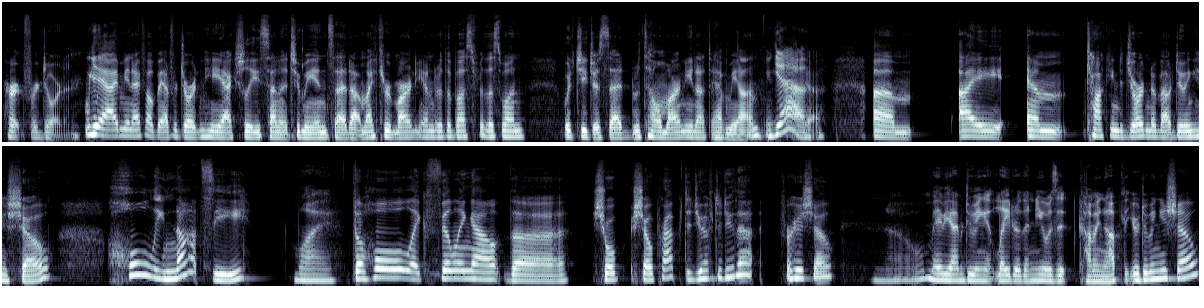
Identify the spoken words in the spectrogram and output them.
hurt for Jordan. Yeah, I mean, I felt bad for Jordan. He actually sent it to me and said, um, I threw Marni under the bus for this one, which he just said, tell Marni not to have me on. Yeah. Yeah. Um, I am talking to Jordan about doing his show. Holy Nazi. Why? The whole like filling out the show, show prep. Did you have to do that for his show? No. Maybe I'm doing it later than you. Is it coming up that you're doing a show?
